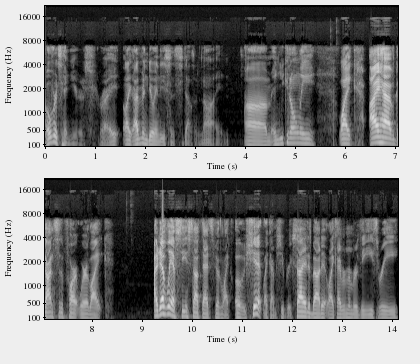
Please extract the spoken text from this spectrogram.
over ten years, right? Like I've been doing these since 2009, um, and you can only, like, I have gotten to the part where like. I definitely have seen stuff that's been like, oh shit, like I'm super excited about it. Like I remember the E3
